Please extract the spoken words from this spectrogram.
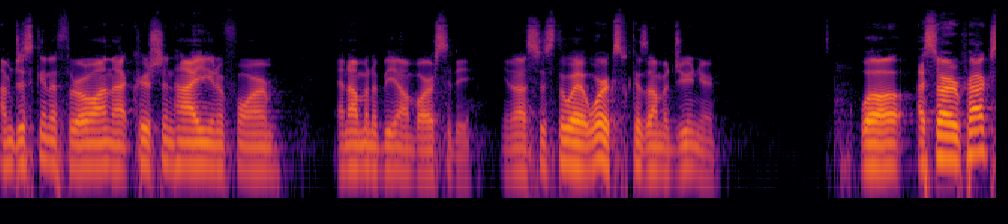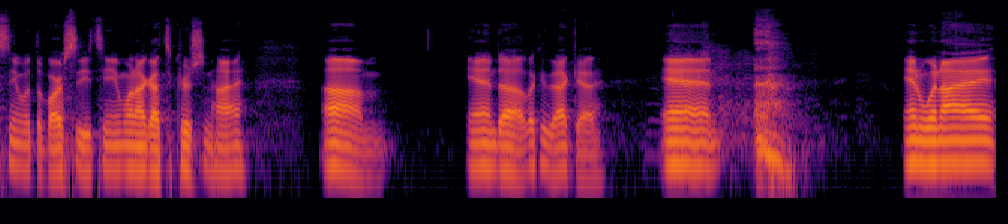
I'm just going to throw on that Christian high uniform and I'm going to be on varsity. You know, that's just the way it works because I'm a junior. Well, I started practicing with the varsity team when I got to Christian high. Um, and uh, look at that guy. And, and when I,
